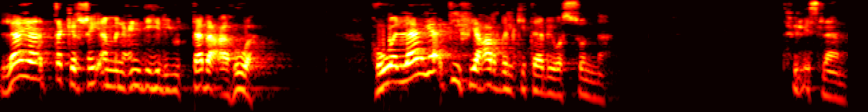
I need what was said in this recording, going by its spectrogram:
لا يبتكر شيئا من عنده ليتبع هو. هو لا يأتي في عرض الكتاب والسنة في الإسلام.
